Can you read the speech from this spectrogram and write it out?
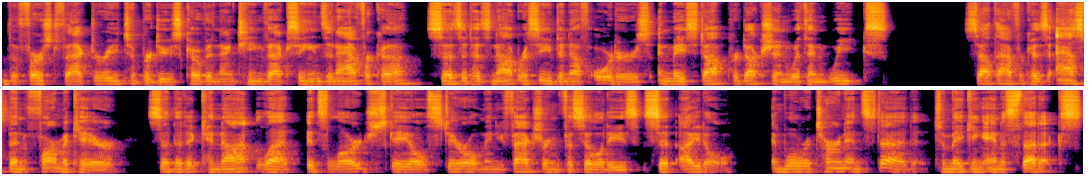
The first factory to produce COVID 19 vaccines in Africa says it has not received enough orders and may stop production within weeks. South Africa's Aspen Pharmacare said that it cannot let its large scale sterile manufacturing facilities sit idle and will return instead to making anesthetics.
